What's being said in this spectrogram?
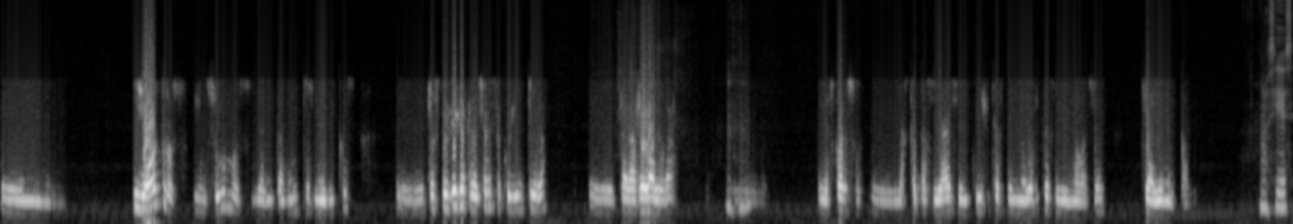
Eh, y otros insumos y aditamentos médicos. entonces creo que hay que aprovechar esta coyuntura para revalorar el esfuerzo, las capacidades científicas, tecnológicas y de innovación que hay en el país. Así es.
